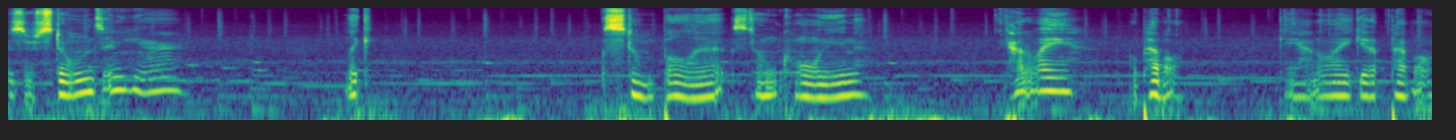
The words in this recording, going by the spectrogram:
Is there stones in here? Like stone bullet, stone coin. How do I oh pebble. Okay, how do I get a pebble?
